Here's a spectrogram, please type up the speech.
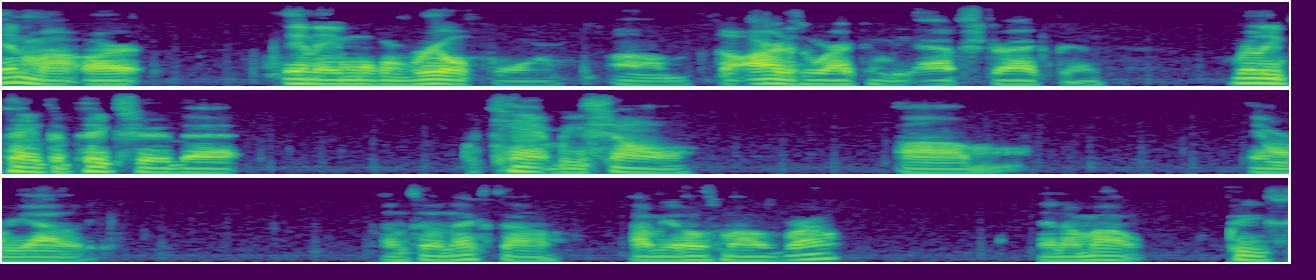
in my art in a more real form. Um, the art is where I can be abstract and really paint the picture that can't be shown um, in reality. Until next time, I'm your host, Miles Brown, and I'm out. Peace.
